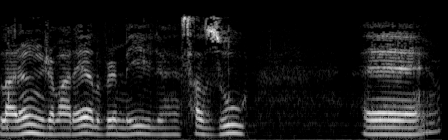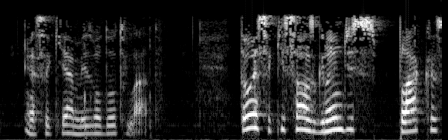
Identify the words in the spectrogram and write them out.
laranja, amarelo, vermelha, essa azul. É, essa aqui é a mesma do outro lado. Então essas aqui são as grandes placas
